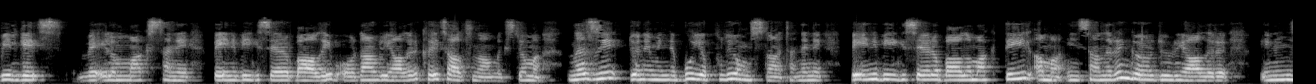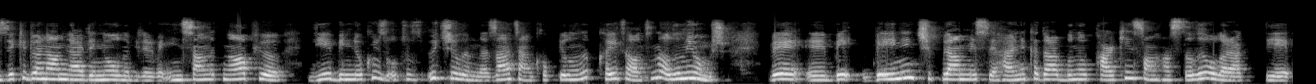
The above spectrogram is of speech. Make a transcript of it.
Bill Gates ve Elon Musk hani beyni bilgisayara bağlayıp oradan rüyaları kayıt altına almak istiyor ama Nazi döneminde bu yapılıyormuş zaten. Hani beyni bilgisayara bağlamak değil ama insanların gördüğü rüyaları önümüzdeki dönemlerde ne olabilir ve insanlık ne yapıyor diye 1933 yılında zaten kopyalanıp kayıt altına alınıyormuş ve e, be, beynin çiplenmesi her ne kadar bunu Parkinson hastalığı olarak diye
